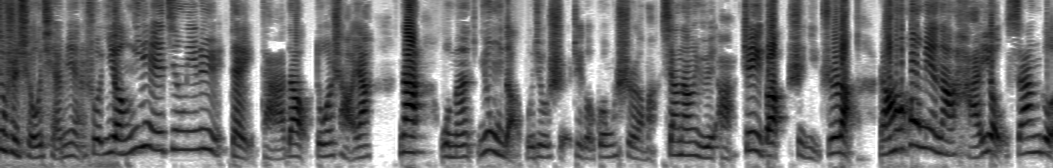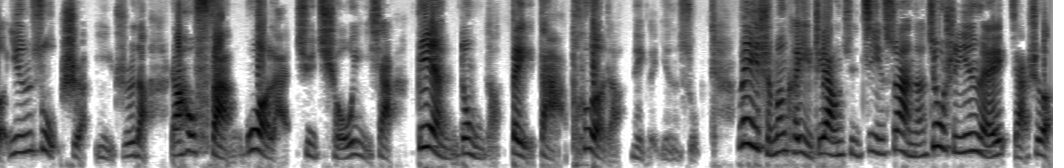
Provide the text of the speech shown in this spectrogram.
就是求前面说营业净利率得达到多少呀？那我们用的不就是这个公式了吗？相当于啊，这个是已知的，然后后面呢还有三个因素是已知的，然后反过来去求一下变动的被打破的那个因素。为什么可以这样去计算呢？就是因为假设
